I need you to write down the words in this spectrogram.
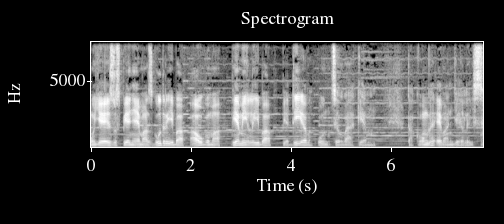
Un Jēzus pieņēmās gudrībā, augumā, piemīlībā pie dieva un cilvēkiem. Tā kunga evaņģēlīs.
